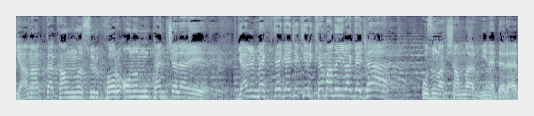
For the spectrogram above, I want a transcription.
Yanakta kanlı sürkor onun pençeleri. Gelmekte gecikir kemanıyla gece. Uzun akşamlar yine derer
